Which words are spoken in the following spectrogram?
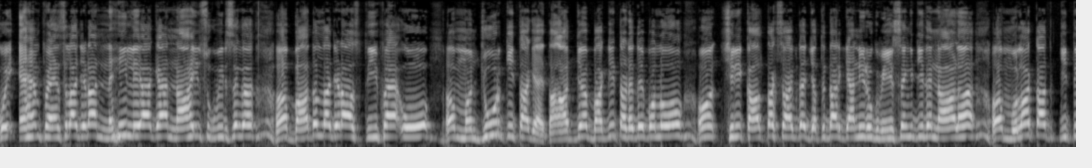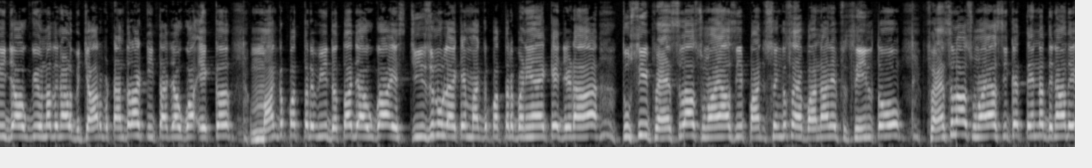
ਕੋਈ ਅਹਿਮ ਫੈਸਲਾ ਜਿਹੜਾ ਨਹੀਂ ਲਿਆ ਗਿਆ, ਨਾ ਹੀ ਸੁਖਬੀਰ ਸਿੰਘ ਬਾਦਲ ਦਾ ਜਿਹੜਾ ਅਸਤੀਫਾ ਹੈ, ਉਹ ਮਨਜ਼ੂਰ ਕੀਤਾ ਗਿਆ ਤਾਂ ਅੱਜ ਬਾਗੀ ਧੜੇ ਦੇ ਵੱਲੋਂ ਸ਼੍ਰੀ ਅਕਾਲ ਤਖਤ ਸਾਹਿਬ ਦੇ ਜਥੇਦਾਰ ਗਿਆਨੀ ਰਘਵੀਰ ਸਿੰਘ ਜੀ ਦੇ ਨਾਲ ਮੁਲਾਕਾਤ ਕੀਤੀ ਜਾਊਗੀ। ਉਹਨਾਂ ਦੇ ਨਾਲ ਵਿਚਾਰ ਵਟਾਂਦਰਾ ਕੀਤਾ ਜਾਊਗਾ। ਇੱਕ ਮੰਗ ਪੱਤਰ ਵੀ ਦਿੱਤਾ ਜਾਊਗਾ। ਇਸ ਚੀਜ਼ ਨੂੰ ਲੈ ਕੇ ਮੰਗ ਪੱਤਰ ਬਣਿਆ ਹੈ ਕਿ ਜਿਹੜਾ ਤੁਸੀਂ ਫੈਸਲਾ ਸੁਣਾਇਆ ਸੀ, ਪੰਜ ਸਿੰਘ ਸਾਹਿਬਾਨਾਂ ਨੇ ਫਸੀਲ ਤੋਂ ਫੈਸਲਾ ਸੁਣਾਇਆ ਸੀ ਕਿ 3 ਦਿਨਾਂ ਦੇ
